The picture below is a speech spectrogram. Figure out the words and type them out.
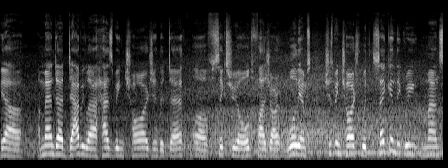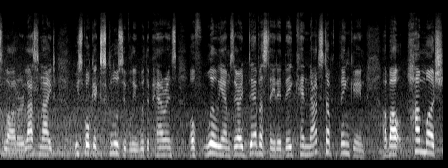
Yeah, Amanda Davila has been charged in the death of six-year-old Fahrjar Williams. She's been charged with second-degree manslaughter. Last night, we spoke exclusively with the parents of Williams. They are devastated. They cannot stop thinking about how much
